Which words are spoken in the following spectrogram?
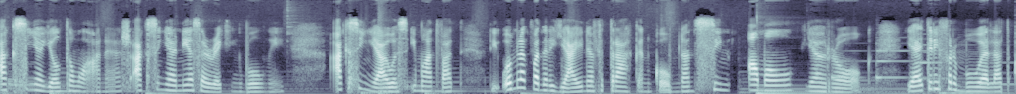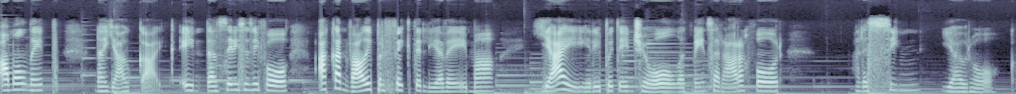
Ek sien jou heeltemal anders. Ek sien jou nie as 'n wrecking ball nie. Ek sien jou as iemand wat die oomblik wanneer jy in 'n vertrek inkom, dan sien almal jou raak. Jy het hierdie vermoë dat almal net na jou kyk. En dan sê die sussie vir ek kan wel die perfekte lewe hê, maar jy het die potensiaal dat mense regtig vir hulle sien jou raak.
